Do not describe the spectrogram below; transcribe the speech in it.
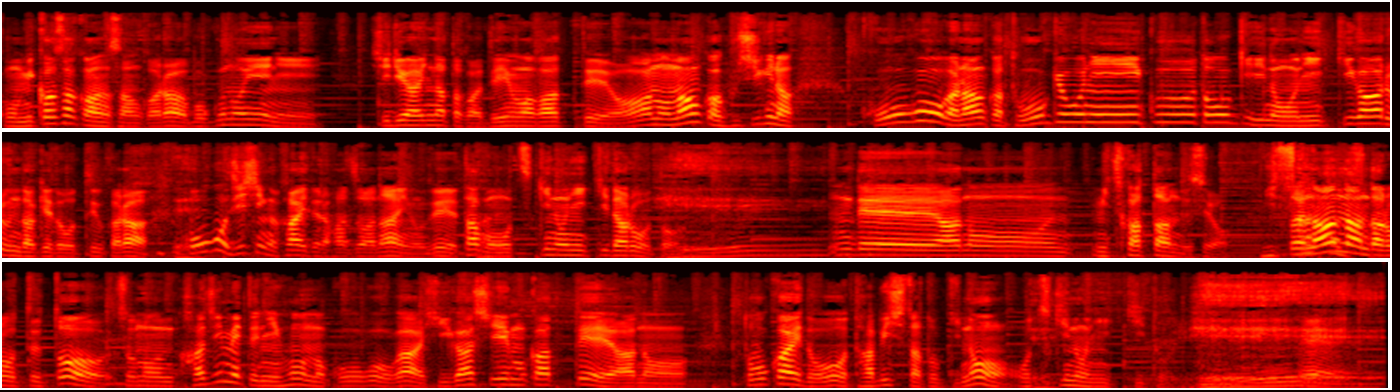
こう三笠館さんから僕の家に知り合いになったから電話があってあのなんか不思議な皇后がなんか東京に行く時の日記があるんだけどって言うからええ。皇后自身が書いてるはずはないので多分お月の日記だろうと。であのー見つかったんですよ。見つそれかったん何なんだろうっていうとその初めて日本の皇后が東へ向かってあの東海道を旅した時のお月の日記という。へえ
